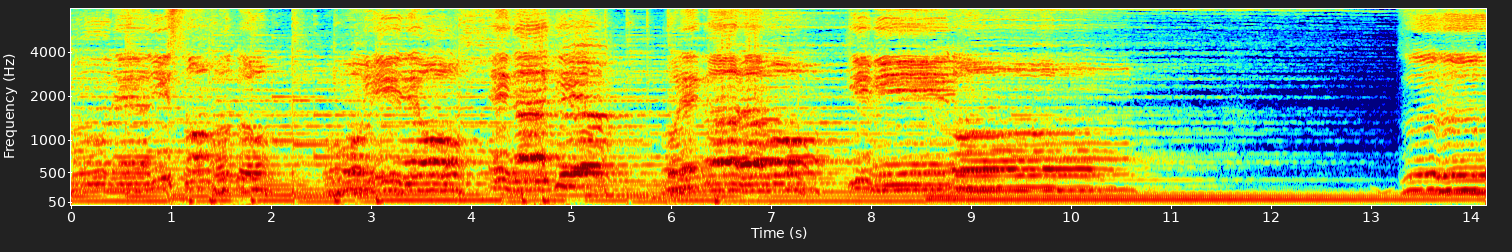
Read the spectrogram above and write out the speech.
胸にそっと思い出を描くよ。これからも君のずっと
